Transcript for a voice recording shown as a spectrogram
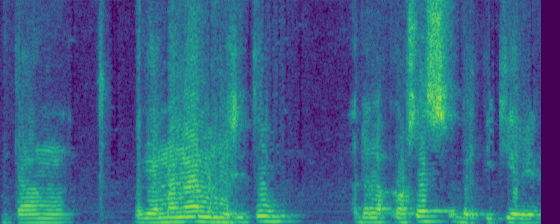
tentang bagaimana menulis itu adalah proses berpikir ya.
